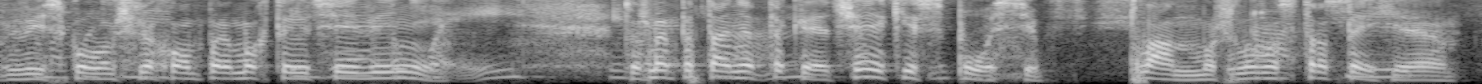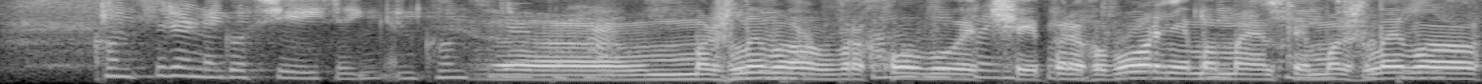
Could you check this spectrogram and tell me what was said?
військовим шляхом перемогти у цій війні. Тож моє питання таке: чи якийсь спосіб, план, можливо, стратегія? Е, Можливо, враховуючи переговорні моменти, можливо,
